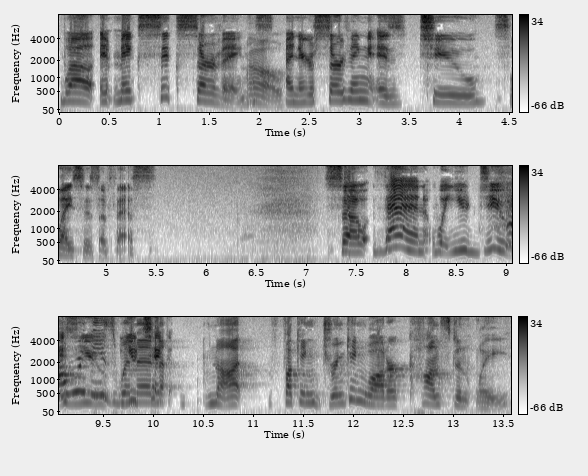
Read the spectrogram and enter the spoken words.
Well, it makes six servings, Oh. and your serving is two slices of this. So then, what you do How is you these you women take not fucking drinking water constantly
